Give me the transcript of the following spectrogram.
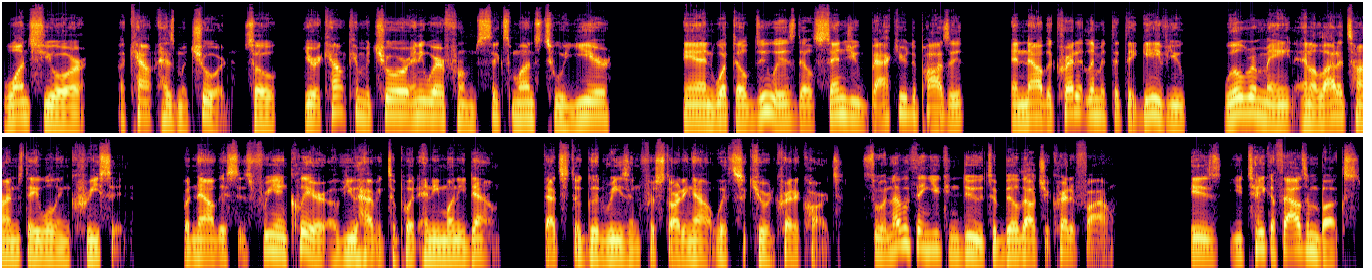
once your account has matured. So your account can mature anywhere from six months to a year. And what they'll do is they'll send you back your deposit. And now the credit limit that they gave you will remain. And a lot of times they will increase it. But now this is free and clear of you having to put any money down. That's the good reason for starting out with secured credit cards. So another thing you can do to build out your credit file is you take a thousand bucks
